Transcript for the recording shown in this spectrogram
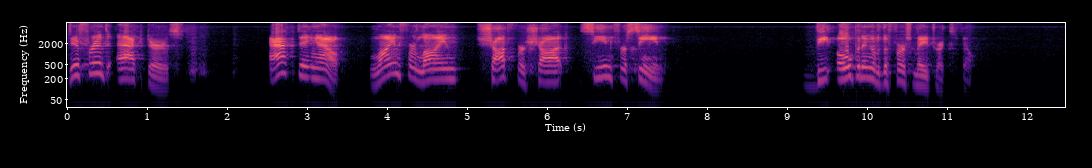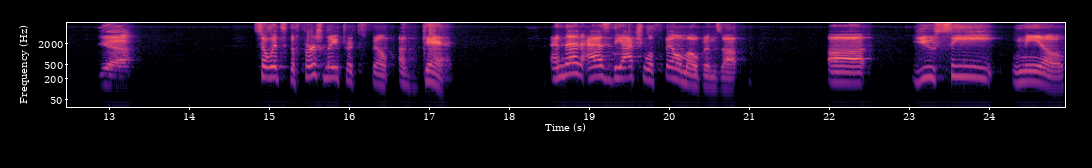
different actors acting out line for line, shot for shot, scene for scene. The opening of the first Matrix film. yeah. So it's the first Matrix film again. And then as the actual film opens up, uh, you see Neo,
